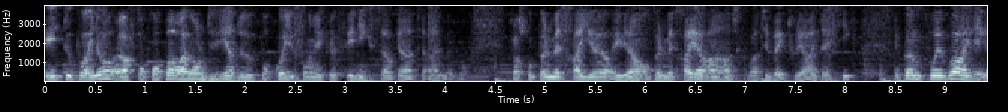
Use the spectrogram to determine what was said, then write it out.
et 2.0. Alors je comprends pas vraiment le délire de pourquoi il faut avec le Phoenix, ça n'a aucun intérêt, mais bon. Je pense qu'on peut le mettre ailleurs, évidemment, on peut le mettre ailleurs, hein, c'est compatible avec tous les règles tactiques. Et comme vous pouvez voir, il est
